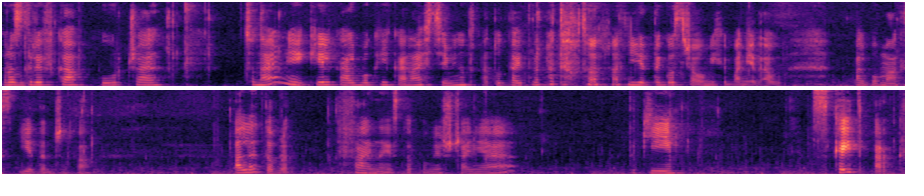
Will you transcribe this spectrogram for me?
rozgrywka, kurczę. Co najmniej kilka albo kilkanaście minut, a tutaj naprawdę to ani jednego strzału mi chyba nie dał. Albo maks jeden czy dwa. Ale dobra, fajne jest to pomieszczenie. Taki skatepark.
